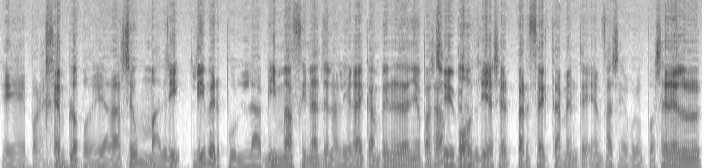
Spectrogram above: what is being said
eh, por ejemplo, podría darse un Madrid-Liverpool, la misma final de la Liga de Campeones del año pasado, podría ser perfectamente en fase de grupos. En el,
